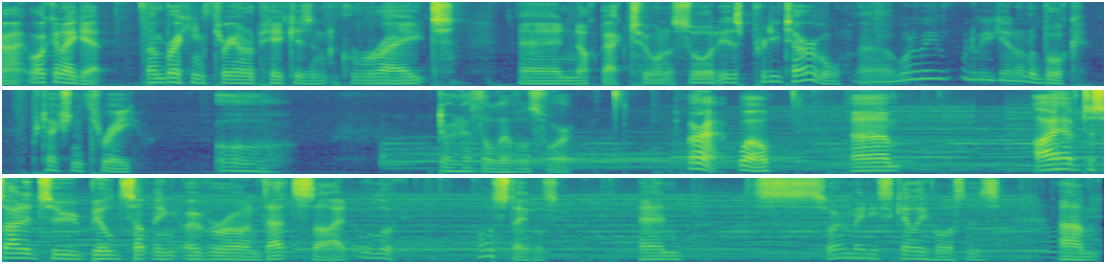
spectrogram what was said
Alright, what can I get? Unbreaking 3 on a pick isn't great. And knockback 2 on a sword is pretty terrible. Uh, what do we what do we get on a book? Protection 3. Oh. Don't have the levels for it. Alright, well. Um, I have decided to build something over on that side. Oh look, horse stables. And so many skelly horses. Um,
